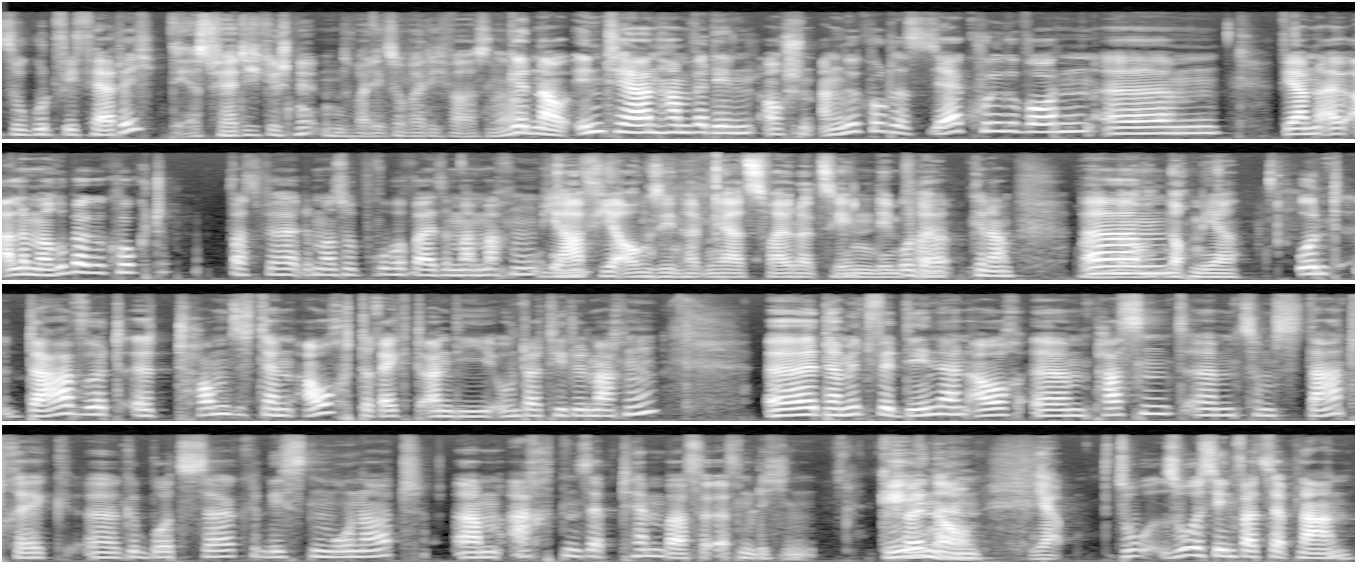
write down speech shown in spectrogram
so gut wie fertig. Der ist fertig geschnitten, soweit ich, soweit ich weiß, ne? Genau, intern haben wir den auch schon angeguckt, das ist sehr cool geworden. Ähm, wir haben alle mal rübergeguckt, was wir halt immer so probeweise mal machen. Ja, vier Augen sehen halt mehr als zwei oder zehn in dem oder Fall. genau. Oder Ähm, noch, noch mehr. Und da wird äh, Tom sich dann auch direkt an die Untertitel machen, äh, damit wir den dann auch ähm, passend ähm, zum Star Trek äh, Geburtstag nächsten Monat am 8. September veröffentlichen Genau. können. Ja. So, so ist jedenfalls der Plan.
